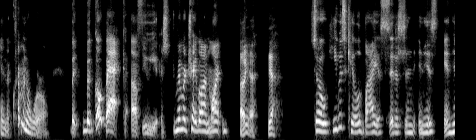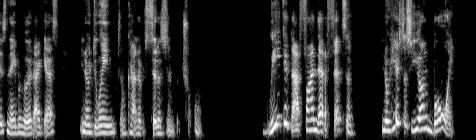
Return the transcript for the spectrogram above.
in the criminal world. But but go back a few years. Remember Trayvon Martin? Oh yeah, yeah. So he was killed by a citizen in his in his neighborhood, I guess. You know, doing some kind of citizen patrol. We did not find that offensive. You know, here's this young boy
